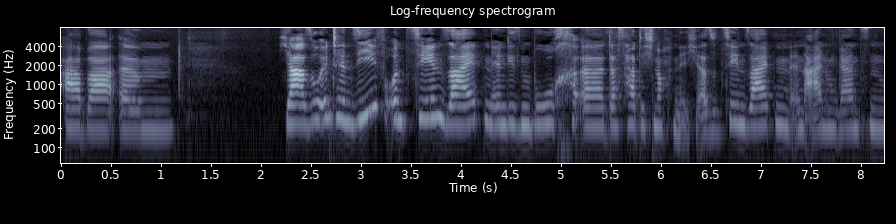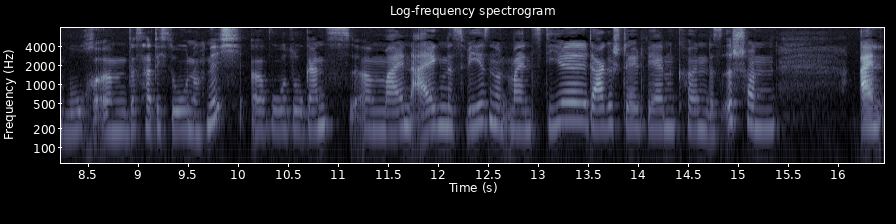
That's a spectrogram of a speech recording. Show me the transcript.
aber ähm, Ja, so intensiv und zehn Seiten in diesem Buch, äh, das hatte ich noch nicht. Also zehn Seiten in einem ganzen Buch, ähm, das hatte ich so noch nicht, äh, wo so ganz äh, mein eigenes Wesen und mein Stil dargestellt werden können. Das ist schon ein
